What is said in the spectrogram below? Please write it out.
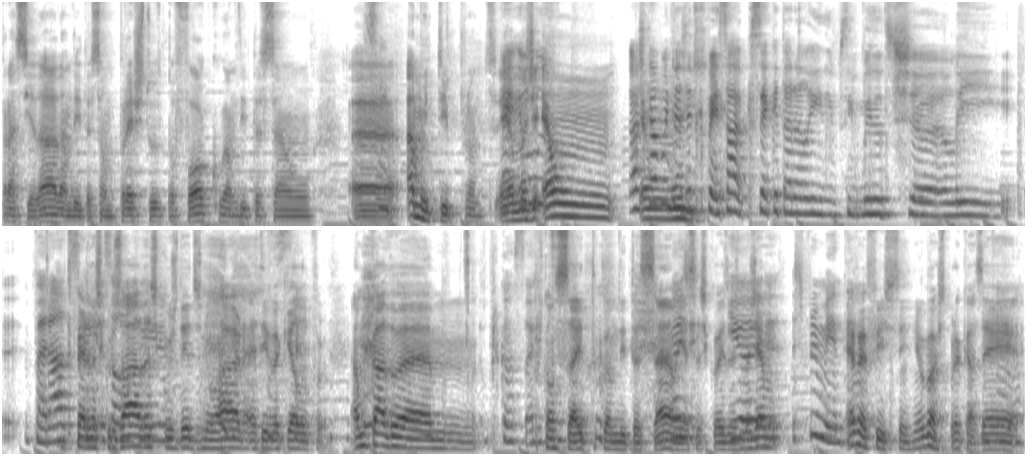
para ansiedade, há meditação para estudo, para foco, há meditação... ah, há muito tipo, pronto. É, É, mas eu- é um. Acho é que há um muita mundo gente que pensa ah, que seca estar ali tipo 5 minutos eh, ali parado. de pernas só cruzadas, com os dedos no ar, é tipo aquele. É um bocado um, preconceito. preconceito com a meditação e essas coisas, eu- mas é, Experimenta. é bem fixe, sim, eu gosto por acaso. É, não,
